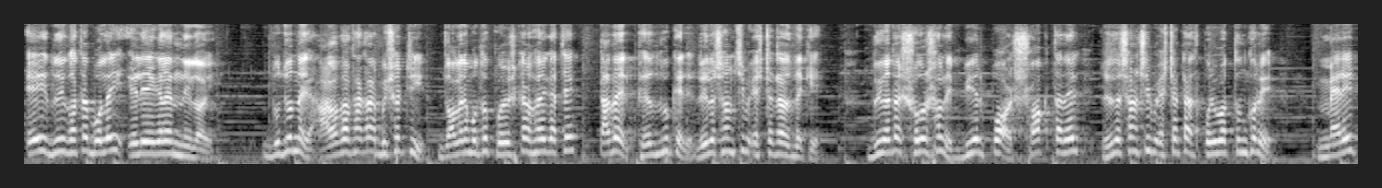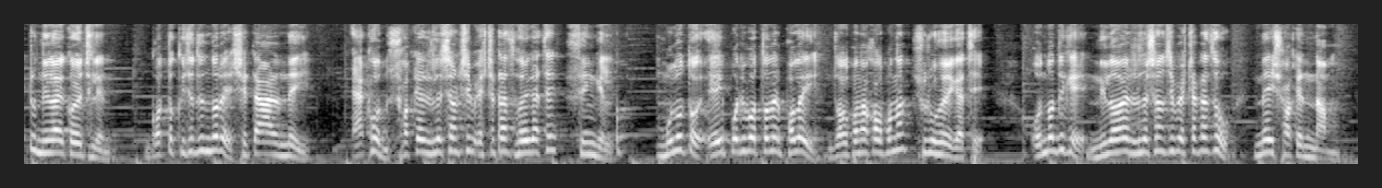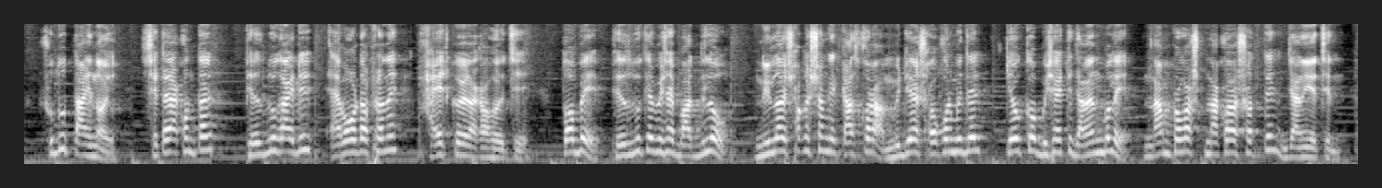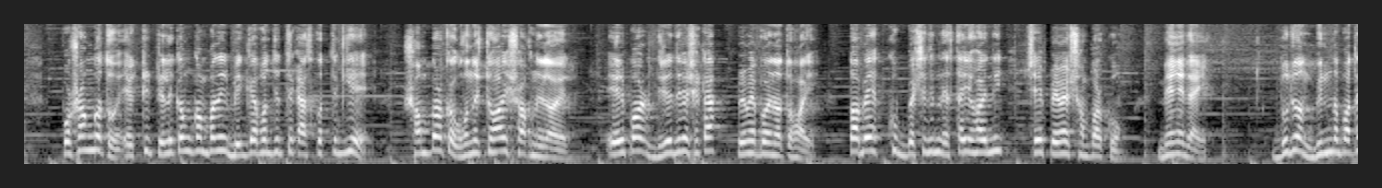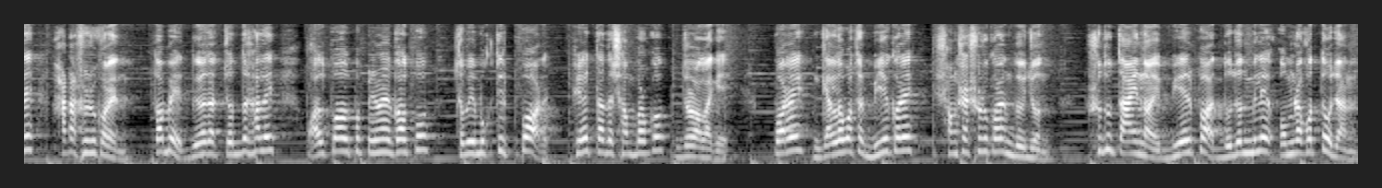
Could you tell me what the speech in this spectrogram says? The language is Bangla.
এই দুই কথা বলেই এড়িয়ে গেলেন নিলয়। দুজনের আলাদা থাকার বিষয়টি জলের মতো পরিষ্কার হয়ে গেছে তাদের ফেসবুকের রিলেশনশিপ স্ট্যাটাস দেখে। দুই হাজার ষোলো সালে বিয়ের পর শখ তাদের রিলেশনশিপ স্ট্যাটাস পরিবর্তন করে ম্যারিড টু নিলয় করেছিলেন। গত কিছুদিন ধরে সেটা আর নেই। এখন শখের রিলেশনশিপ স্ট্যাটাস হয়ে গেছে সিঙ্গেল মূলত এই পরিবর্তনের ফলেই জল্পনা কল্পনা শুরু হয়ে গেছে। অন্যদিকে নিলয়ের রিলেশনশিপ স্ট্যাটাসও নেই শখের নাম। শুধু তাই নয়, সেটা এখন তার ফেসবুক আইডির অ্যাবাউট অপশনে হাইড করে রাখা হয়েছে। তবে ফেসবুকের বিষয় বাদ দিলেও নিলয় শখের সঙ্গে কাজ করা মিডিয়ার সহকর্মীদের কেউ কেউ বিষয়টি জানেন বলে নাম প্রকাশ না করার সত্ত্বে জানিয়েছেন। প্রসঙ্গত, একটি টেলিকম কোম্পানির বিজ্ঞাপন চিত্রে কাজ করতে গিয়ে সম্পর্ক ঘনিষ্ঠ হয় শখ নিলয়ের। এরপর ধীরে ধীরে সেটা প্রেমে পরিণত হয়। তবে খুব বেশি দিন স্থায়ী হয়নি সেই প্রেমের সম্পর্ক। ভেঙে যায়। দুজন ভিন্ন পথে হাঁটা শুরু করেন। তবে দু হাজার চোদ্দ সালে অল্প অল্প প্রেমের গল্প, ছবি মুক্তির পর ফের তাদের সম্পর্ক জোড়া লাগে। পরে গেল বছর বিয়ে করে সংসার শুরু করেন দুইজন। শুধু তাই নয়, বিয়ের পর দুজন মিলে ওমরা করতেও যান।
